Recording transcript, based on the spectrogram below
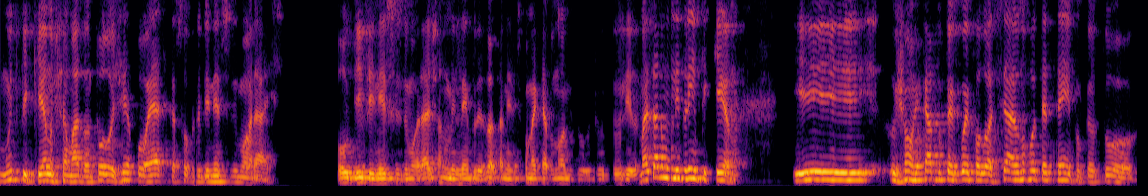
muito pequeno chamado Antologia Poética sobre Vinícius de Moraes, ou de Vinícius de Moraes, já não me lembro exatamente como é que era o nome do, do, do livro, mas era um livrinho pequeno, E o João Ricardo pegou e falou assim: Ah, eu não vou ter tempo, porque eu tô,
